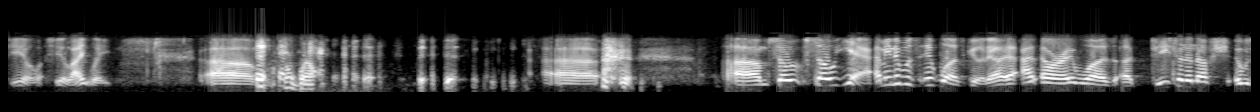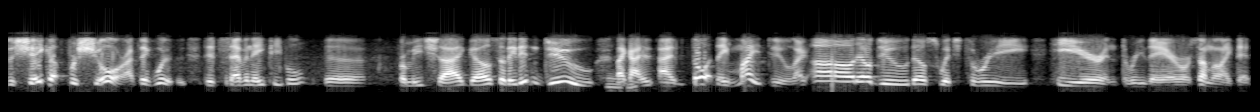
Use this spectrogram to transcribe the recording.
she a, she a lightweight. Um. well. Uh, um, so so yeah, I mean it was it was good, I, I, or it was a decent enough. Sh- it was a shake up for sure. I think what did seven eight people uh, from each side go? So they didn't do like I I thought they might do. Like oh they'll do they'll switch three here and three there or something like that.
